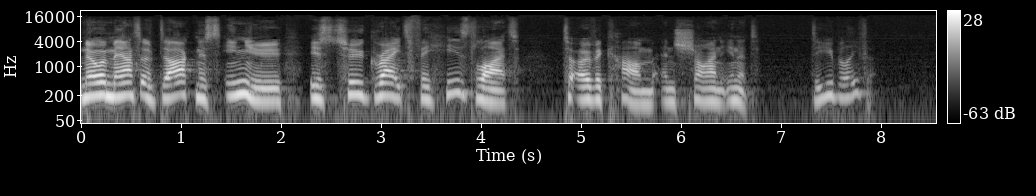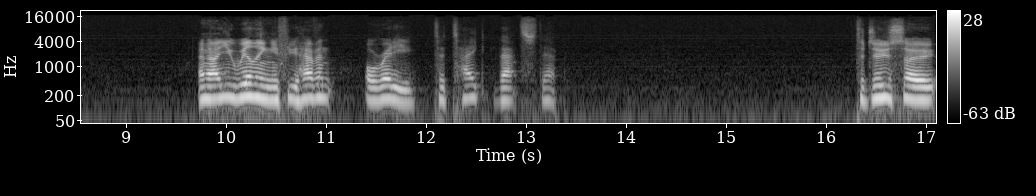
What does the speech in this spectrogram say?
No amount of darkness in you is too great for his light to overcome and shine in it. Do you believe it? And are you willing, if you haven't already, to take that step? To do so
